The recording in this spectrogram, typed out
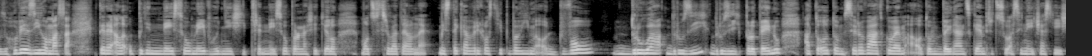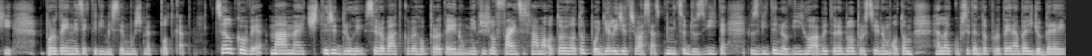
z hovězího masa, které ale úplně nejsou nejvhodnější, před nejsou pro naše tělo moc vstřebatelné. My se v rychlosti pobavíme o dvou druha, druzích, druzích proteinů a to o tom syrovátkovém a o tom veganském, protože to jsou asi nejčastější proteiny, se kterými se můžeme potkat. Celkově máme čtyři druhy syrovátkového proteinu. Mně přišlo fajn se s váma o tohle to podělit, že třeba se aspoň něco dozvíte, dozvíte novýho, aby to nebylo prostě jenom o tom, hele, kup si tento protein a budeš dobrý,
